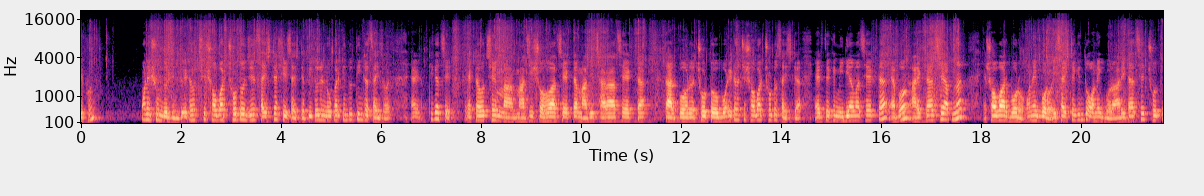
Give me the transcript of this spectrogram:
দেখুন, অনেক সুন্দর কিন্তু। এটা হচ্ছে সবার ছোট যে সাইজটা সেই সাইজটা পিতলের নৌকার কিন্তু তিনটা সাইজ হয়। ঠিক আছে? একটা হচ্ছে মাঝি সহ আছে একটা, মাঝি ছাড়া আছে একটা, তারপর ছোট এটা হচ্ছে সবার ছোট সাইজটা এর থেকে মিডিয়াম আছে একটা এবং আরেকটা আছে আপনার সবার বড়, অনেক বড়। এই সাইজটা কিন্তু অনেক বড়। আর এটা আছে ছোট।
